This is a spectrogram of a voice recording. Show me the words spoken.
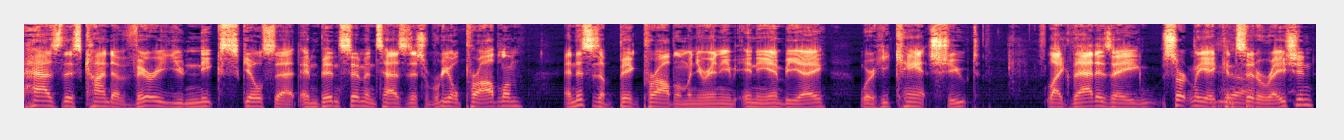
has this kind of very unique skill set, and Ben Simmons has this real problem. And this is a big problem when you're in the, in the NBA where he can't shoot. Like that is a certainly a consideration,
